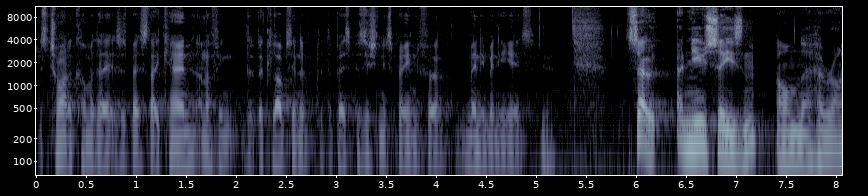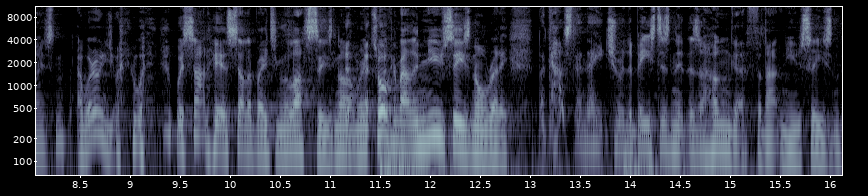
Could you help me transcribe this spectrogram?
just try and accommodate us as best they can, and I think that the club's in the, the best position it's been for many many years. So, a new season on the horizon. And we're, only, we're sat here celebrating the last season, aren't we? We're talking about the new season already. But that's the nature of the beast, isn't it? There's a hunger for that new season.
